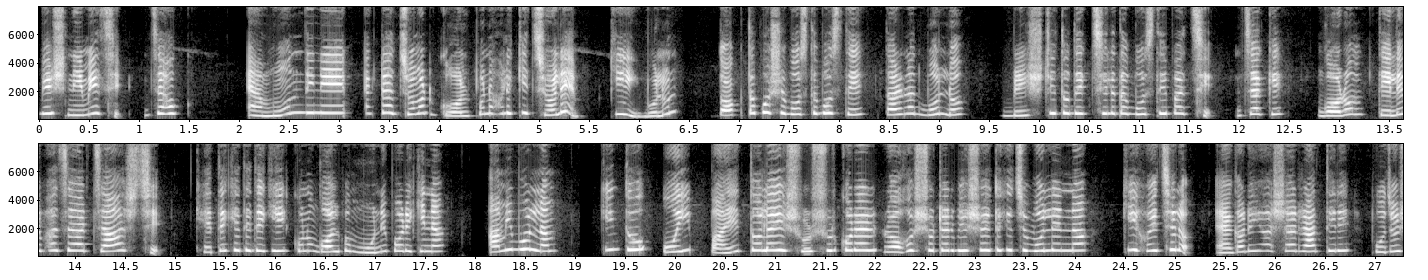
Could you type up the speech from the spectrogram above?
বেশ নেমেছে। যা হোক এমন দিনে একটা জমাট গল্প না হলে কি চলে? কি, বলুন? তক্তা বসে বসতে বসতে তারানাথ বলল, বৃষ্টি তো দেখছিলে তা বুঝতেই পারছি। যাকে গরম তেলে ভাজা আর চা আসছে। খেতে খেতে দেখি কোনো গল্প মনে পড়ে কি না আমি বললাম কিন্তু ওই পায়ের তলায় সুরসুর করার রহস্যটার বিষয়ে তো কিছু বললেন না। কি হয়েছিল? এগারোই আসার রাত্রিরে পুজোর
